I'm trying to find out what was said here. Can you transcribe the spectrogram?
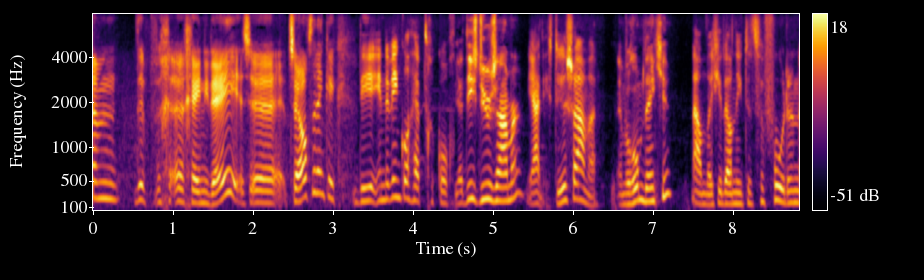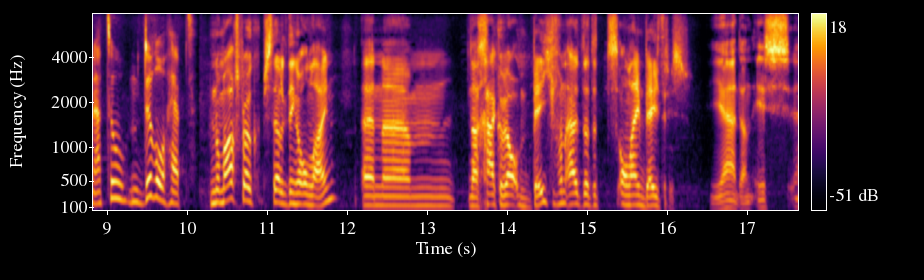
Um, de, uh, geen idee. Is, uh, hetzelfde, denk ik. Die je in de winkel hebt gekocht. Ja, die is duurzamer? Ja, die is duurzamer. En waarom, denk je? Nou, omdat je dan niet het vervoer er naartoe dubbel hebt. Normaal gesproken bestel ik dingen online. En um, dan ga ik er wel een beetje van uit dat het online beter is. Ja, dan is uh,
